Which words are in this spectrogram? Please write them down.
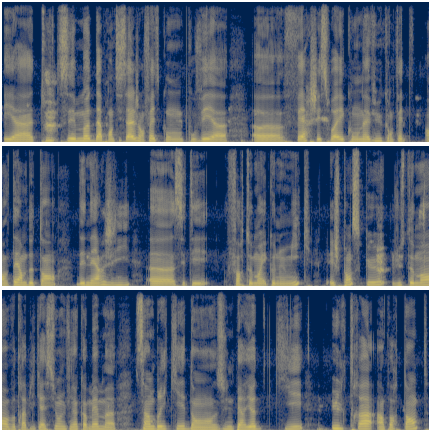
et à tous ces modes d'apprentissage en fait qu'on pouvait euh, faire chez soi et qu'on a vu qu'en fait, en termes de temps, d'énergie, euh, c'était fortement économique. Et je pense que justement, votre application vient quand même euh, s'imbriquer dans une période qui est ultra importante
